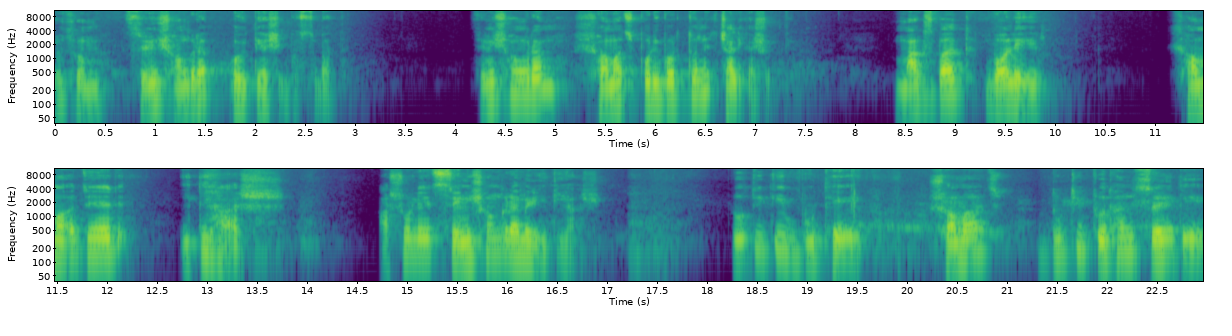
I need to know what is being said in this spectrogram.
প্রথম শ্রেণি সংগ্রাম ঐতিহাসিক বস্তুবাদ। শ্রেণি সংগ্রাম সমাজ পরিবর্তনের চালিকা শক্তি। মার্ক্সবাদ বলে, সমাজের ইতিহাস আসলে শ্রেণি সংগ্রামের ইতিহাস। প্রতিটি বুথে সমাজ দুটি প্রধান শ্রেণীতে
